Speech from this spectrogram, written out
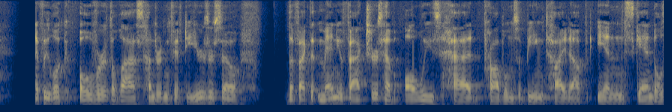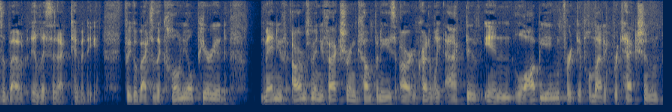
If we look over the last 150 years or so, the fact that manufacturers have always had problems of being tied up in scandals about illicit activity. If we go back to the colonial period, Manu- arms manufacturing companies are incredibly active in lobbying for diplomatic protection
